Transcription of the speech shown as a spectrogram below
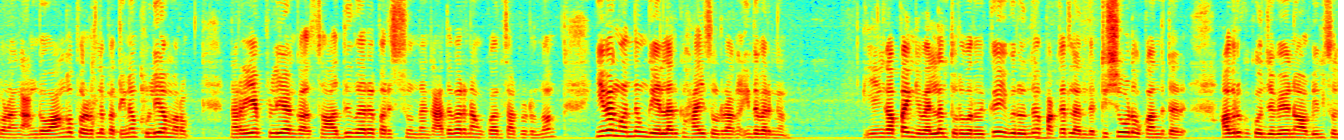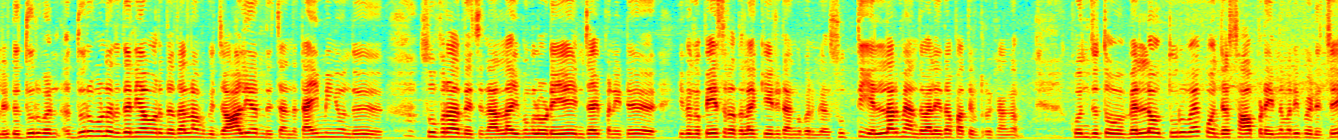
போனாங்க. அங்கே வாங்க போகிற இடத்துல பார்த்திங்கன்னா புளிய மரம் நிறைய புளியங்காய். ஸோ அது வேறு பறிச்சுட்டு வந்தாங்க. அதை வேறு நாங்கள் உட்காந்து சாப்பிட்டுட்டு இருந்தோம். இவங்க வந்து உங்கள் எல்லாருக்கும் ஹாய் சொல்கிறாங்க இந்த வருங்க எங்கள் அப்பா இங்கே வெள்ளம் துருவுறதுக்கு இவர் வந்து பக்கத்தில் அந்த டிஷ்ஷோட உட்காந்துட்டார் அவருக்கு கொஞ்சம் வேணும் அப்படின்னு சொல்லிட்டு துருவன் துருவனும் ரிதனியாகவும் இருந்ததால் நமக்கு ஜாலியாக இருந்துச்சு. அந்த டைமிங் வந்து சூப்பராக இருந்துச்சு. நல்லா இவங்களோடையே என்ஜாய் பண்ணிவிட்டு இவங்க பேசுகிறதெல்லாம் கேட்டுட்டாங்க பாருங்கள் சுற்றி எல்லாருமே அந்த வேலையை தான் பார்த்துட்டு இருக்காங்க. கொஞ்சம் து வெள்ளம் துருவ கொஞ்சம் சாப்பிட இந்த மாதிரி போயிடுச்சு.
